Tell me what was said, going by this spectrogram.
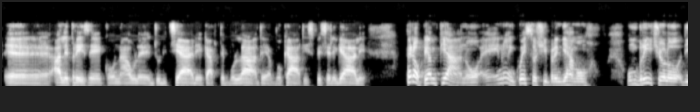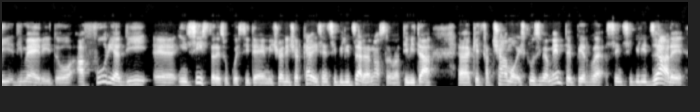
eh, alle prese con aule giudiziarie, carte bollate, avvocati, spese legali. Però pian piano, e noi in questo ci prendiamo un briciolo di, di merito a furia di eh, insistere su questi temi, cioè di cercare di sensibilizzare la nostra, è un'attività eh, che facciamo esclusivamente per sensibilizzare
